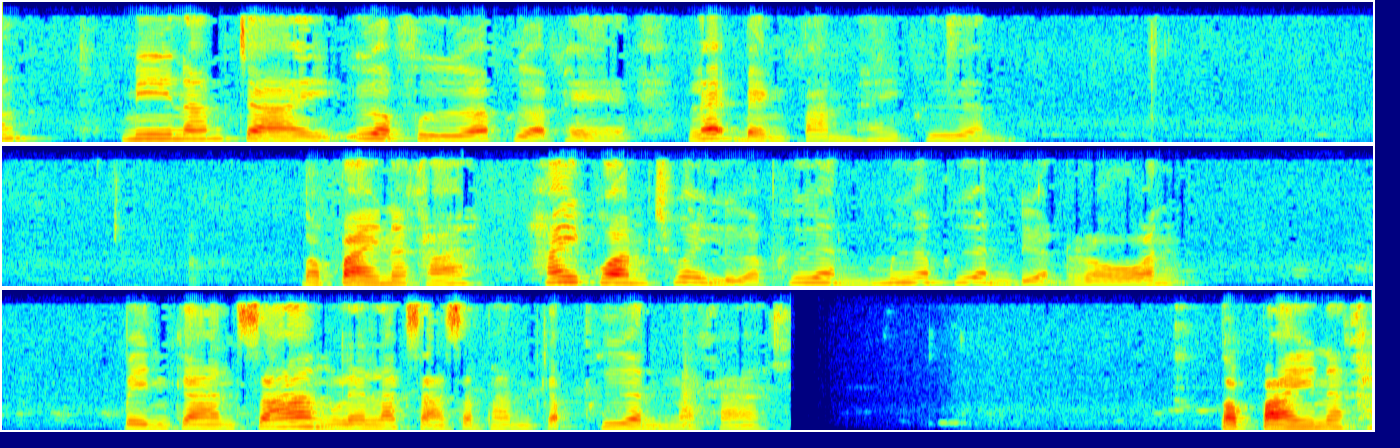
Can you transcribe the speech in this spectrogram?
2. มีน้ำใจ เอื้อเฟื้อ เผื่อแผ่ และแบ่งปันให้เพื่อน ต่อไปนะคะ ให้ความช่วยเหลือเพื่อนเมื่อเพื่อนเดือดร้อน เป็นการสร้างและรักษาสัมพันธ์กับเพื่อนนะคะ ต่อไปนะค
